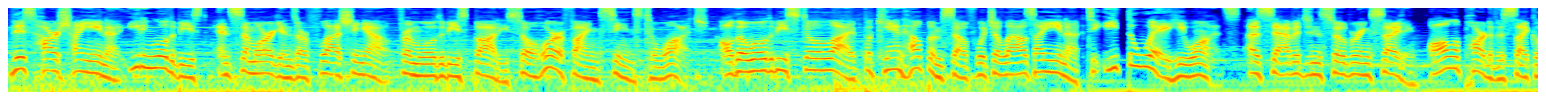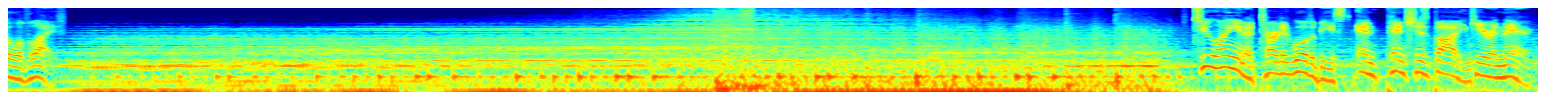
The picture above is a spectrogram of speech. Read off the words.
This harsh hyena eating wildebeest and some organs are flashing out from wildebeest's body, so horrifying scenes to watch. Although wildebeest still alive but can't help himself, which allows hyena to eat the way he wants. A savage and sobering sighting, all a part of the cycle of life. Two hyena tarted wildebeest and pinch his body here and there.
